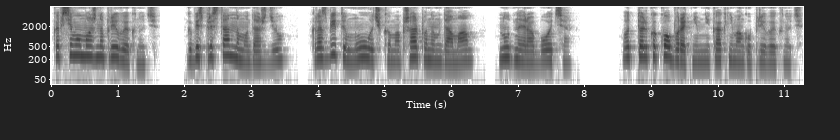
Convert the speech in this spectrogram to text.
Ко всему можно привыкнуть. К беспрестанному дождю, к разбитым улочкам, обшарпанным домам, нудной работе. Вот только к оборотням никак не могу привыкнуть.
